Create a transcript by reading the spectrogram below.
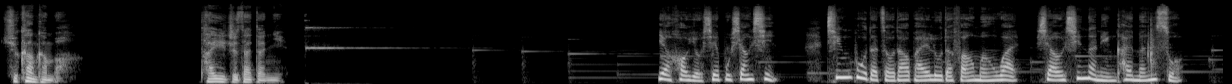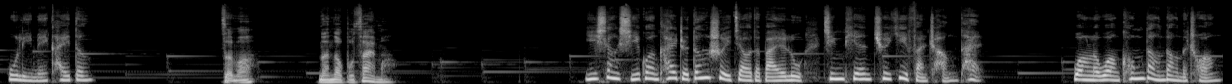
去看看吧，他一直在等你。燕浩有些不相信，轻步的走到白露的房门外，小心的拧开门锁，屋里没开灯。怎么？难道不在吗？一向习惯开着灯睡觉的白露，今天却一反常态，望了望空荡荡的床。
